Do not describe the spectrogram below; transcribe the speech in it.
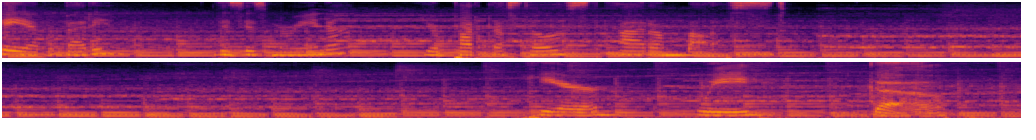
Hey, everybody. This is Marina, your podcast host at Unbossed. Here we go.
